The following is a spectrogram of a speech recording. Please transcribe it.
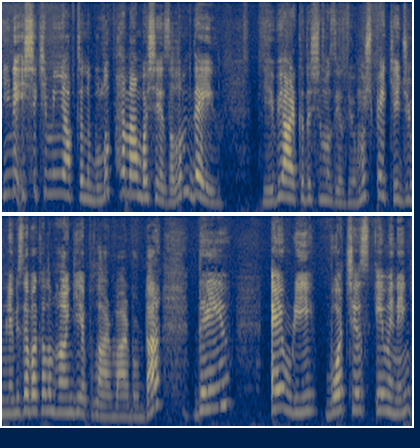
Yine işi kimin yaptığını bulup hemen başa yazalım. Dave diye bir arkadaşımız yazıyormuş. Peki cümlemize bakalım hangi yapılar var burada. Dave every watches evening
